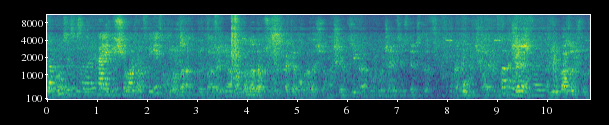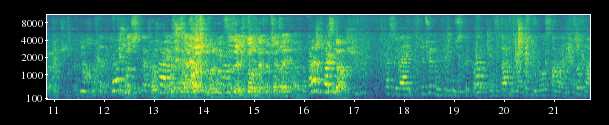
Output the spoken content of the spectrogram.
за вопросы сексуальности. Коллеги, еще вопросы есть? Можно предложение? А можно надо хотя бы указать, что на член ТИКа, а то получается из текста ну, какого человека назначаем, а не указываем, что он это указать, Хорошо, когда спасибо. Коллеги, с учетом технической правки, ставлю вопрос на голосование. Кто за?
